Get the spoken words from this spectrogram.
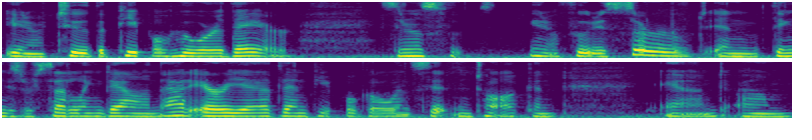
you know to the people who are there. As soon as you know food is served and things are settling down in that area, then people go and sit and talk and and um,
